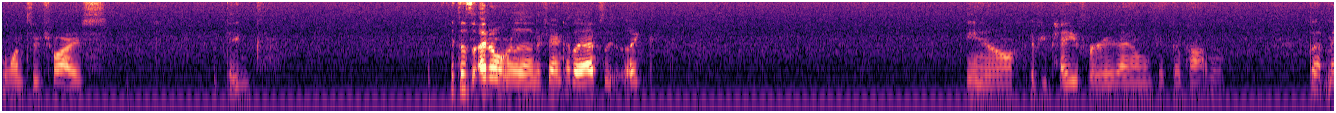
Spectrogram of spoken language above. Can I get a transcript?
once or twice. I think it does. I don't really understand because I absolutely like. You know, if you pay for it, I don't get the problem. But meh.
